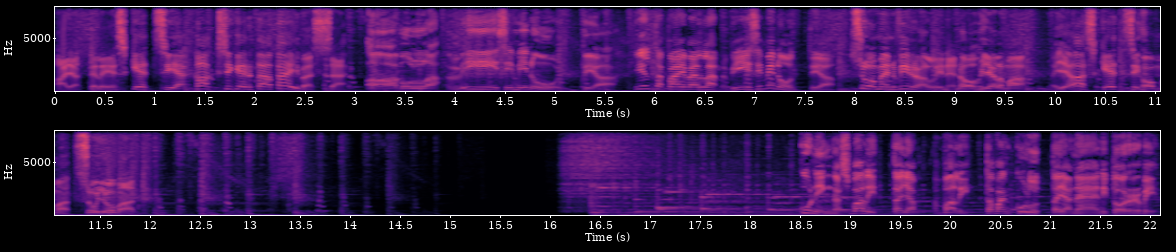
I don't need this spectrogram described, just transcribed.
ajattelee sketsiä kaksi kertaa päivässä. Aamulla viisi minuuttia. Iltapäivällä viisi minuuttia. Suomen virallinen ohjelma ja sketsihommat sujuvat. Kuningas valittaja, valittavan kuluttajan äänitorvi.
